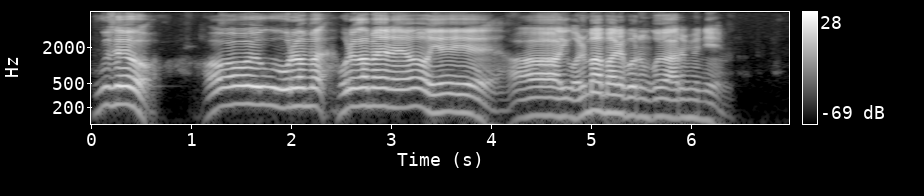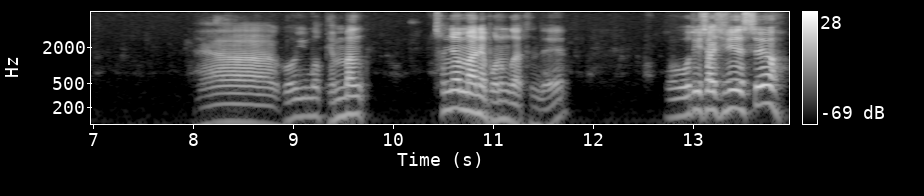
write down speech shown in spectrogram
누구세요? 아이고, 오랜만, 오래간만이네요. 예, 예. 아, 이거 얼마 만에 보는 거예요, 아르뮤님? 야, 거의 뭐, 백만, 천년 만에 보는 것 같은데. 어, 어떻게 잘 지내셨어요?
